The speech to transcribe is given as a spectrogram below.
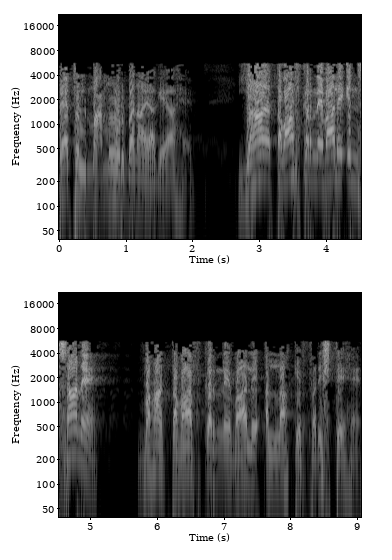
بیت المعمور بنایا گیا ہے۔ یہاں طواف کرنے والے انسان ہیں، وہاں طواف کرنے والے اللہ کے فرشتے ہیں۔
